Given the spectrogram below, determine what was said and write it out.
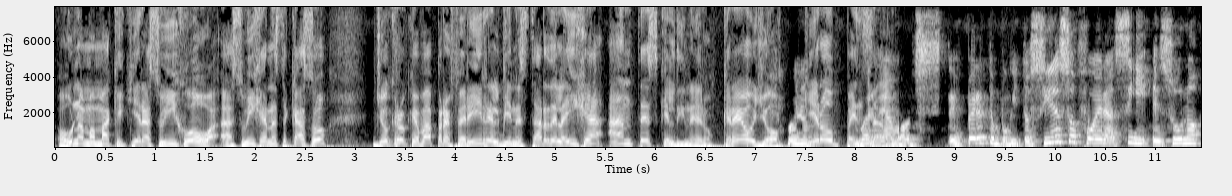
o una mamá que quiera a su hijo o a su hija en este caso, yo creo que va a preferir el bienestar de la hija antes que el dinero. Creo yo. Quiero pensar. Bueno, mi amor, espérate un poquito. Si eso fuera así, es uno.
